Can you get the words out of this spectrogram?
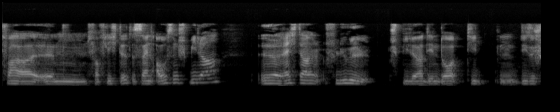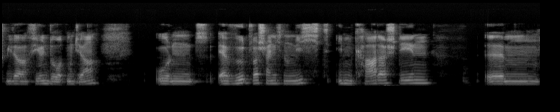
ver, ähm, verpflichtet, ist ein Außenspieler, äh, rechter Flügelspieler, den dort, die, diese Spieler fehlen Dortmund ja. Und er wird wahrscheinlich noch nicht im Kader stehen. Ähm,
